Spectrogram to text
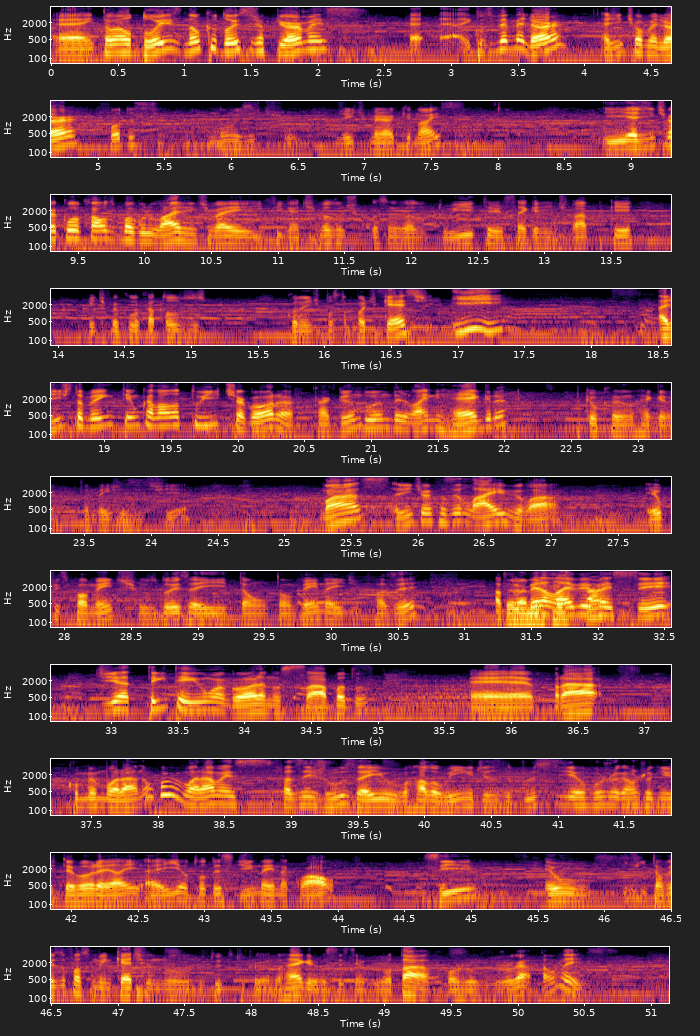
É, então é o 2, não que o 2 seja pior, mas é, é, inclusive é melhor. A gente é o melhor, foda-se, não existe gente melhor que nós. E a gente vai colocar os bagulho lá, a gente vai, enfim, ativa as notificações lá do Twitter, segue a gente lá, porque a gente vai colocar todos os. quando a gente postar podcast. E a gente também tem um canal na Twitch agora, cagando underline regra, porque o cagando regra também já existia. Mas a gente vai fazer live lá. Eu principalmente, os dois aí estão vendo aí de fazer. A Você primeira me live contar? vai ser dia 31 agora, no sábado. É, pra comemorar, não comemorar, mas fazer jus aí o Halloween, o Dia dos Bruce, e eu vou jogar um joguinho de terror aí, aí eu tô decidindo ainda qual. Se eu, enfim, talvez eu faça uma enquete no, no Twitter do Cagando Regra, vocês tenham que votar qual jogo eu vou jogar, talvez.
